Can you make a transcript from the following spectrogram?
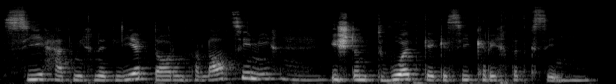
sie hat mich nicht lieb, darum verlässt sie mich, mm. ist dann die Wut gegen sie gerichtet gewesen.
